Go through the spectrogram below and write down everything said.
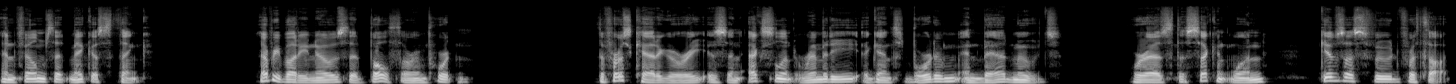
and films that make us think. Everybody knows that both are important. The first category is an excellent remedy against boredom and bad moods, whereas the second one gives us food for thought.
